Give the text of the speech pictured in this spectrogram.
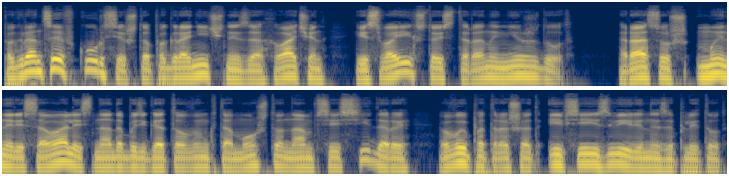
Погранцы в курсе, что пограничный захвачен, и своих с той стороны не ждут. Раз уж мы нарисовались, надо быть готовым к тому, что нам все сидоры выпотрошат и все извилины заплетут.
